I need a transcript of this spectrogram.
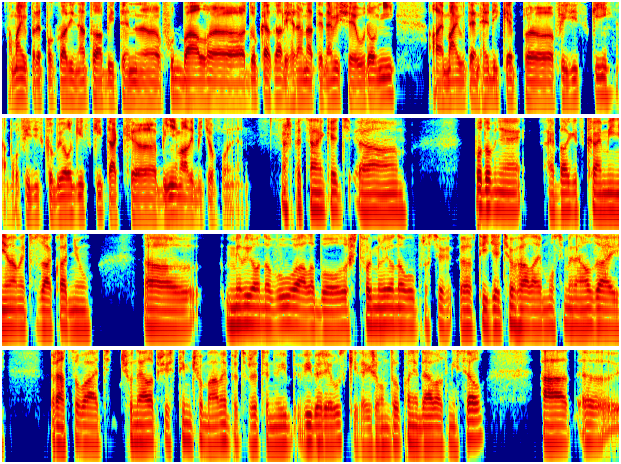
a majú predpoklady na to, aby ten e, futbal e, dokázali hrať na tej najvyššej úrovni, ale majú ten handicap e, fyzicky alebo fyzicko-biologický, tak by nemali byť úplne. A špeciálne keď uh, podobne aj Belgicko, aj my nemáme tú základňu uh, miliónovú alebo štvormiliónovú proste v tých deťoch, ale musíme naozaj pracovať čo najlepšie s tým, čo máme, pretože ten výber je úzky, takže on to úplne dáva zmysel. A uh,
